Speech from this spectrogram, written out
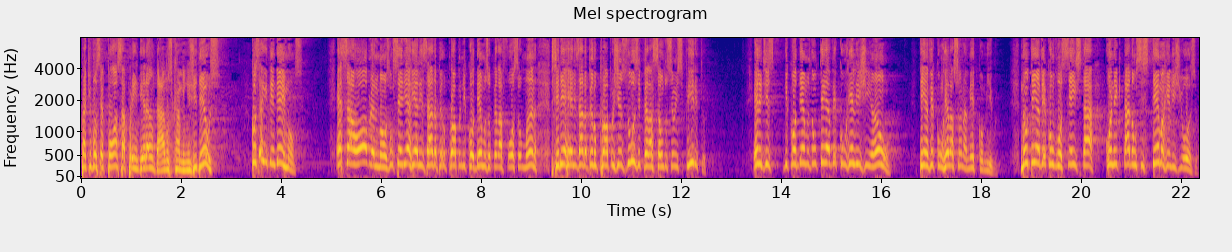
para que você possa aprender a andar nos caminhos de Deus. Consegue entender, irmãos? Essa obra, irmãos, não seria realizada pelo próprio Nicodemos ou pela força humana, seria realizada pelo próprio Jesus e pela ação do seu Espírito. Ele diz: Nicodemos não tem a ver com religião, tem a ver com relacionamento comigo. Não tem a ver com você estar conectado a um sistema religioso,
